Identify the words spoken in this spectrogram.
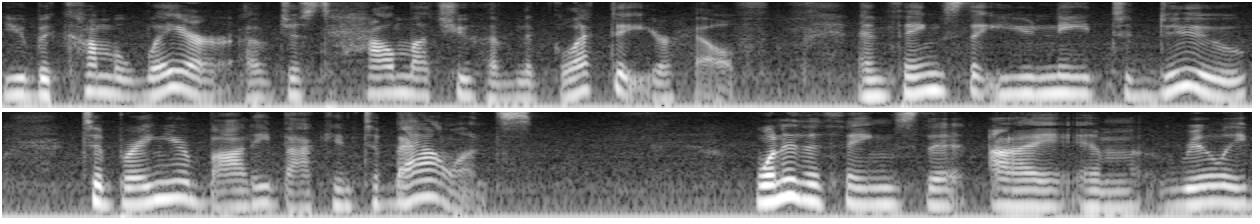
You become aware of just how much you have neglected your health and things that you need to do to bring your body back into balance. One of the things that I am really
